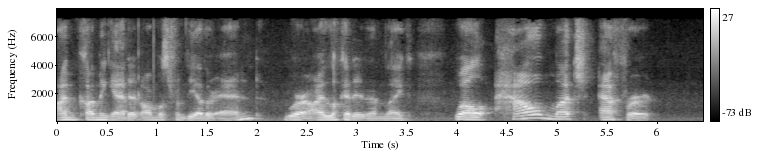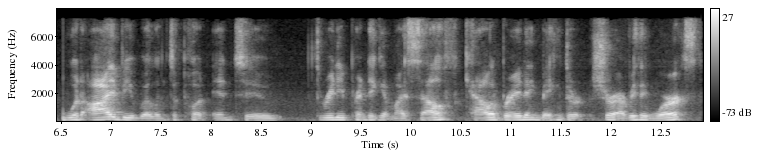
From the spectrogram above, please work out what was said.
I'm coming at it almost from the other end where I look at it and I'm like, well, how much effort would I be willing to put into 3D printing it myself, calibrating, making sure everything works.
